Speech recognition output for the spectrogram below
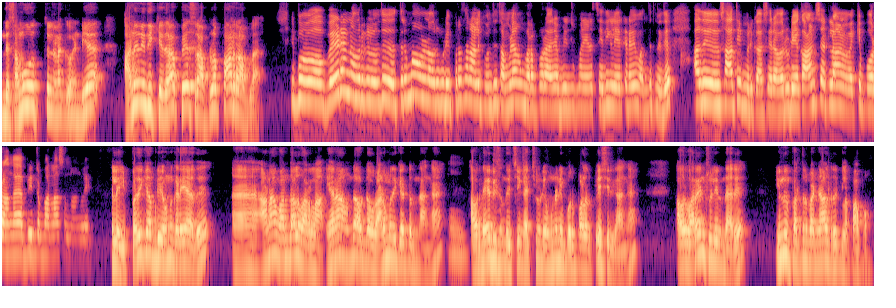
இந்த சமூகத்தில் நடக்க வேண்டிய அநீதிக்கு எதிராக பேசுறாப்புல பாடுறாப்புல. இப்போ வேடன் அவர்கள் வந்து திருமாவளவன் அவர்களுடைய பிறந்த நாளுக்கு வந்து தமிழகம் வரப்போறாரு அப்படின்ற மாதிரியான செய்திகள் ஏற்கனவே வந்திருந்தது. அது சாத்தியம் இருக்கா சார்? அவருடைய கான்சர்ட்லாம் வைக்க போறாங்க அப்படின்ற மாதிரிலாம் சொன்னாங்களே. இல்ல இப்போதைக்கு அப்படி ஒன்றும் கிடையாது. அஹ் ஆனா வந்தாலும் வரலாம். ஏன்னா வந்து அவர்கிட்ட ஒரு அனுமதி கேட்டிருந்தாங்க. அவர் நேரில் சந்திச்சு கட்சியினுடைய முன்னணி பொறுப்பாளர் பேசியிருக்காங்க. அவர் வரேன்னு சொல்லியிருந்தாரு. இன்னும் பத்து பதினஞ்சு நாள் இருக்குல்ல பார்ப்போம்.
